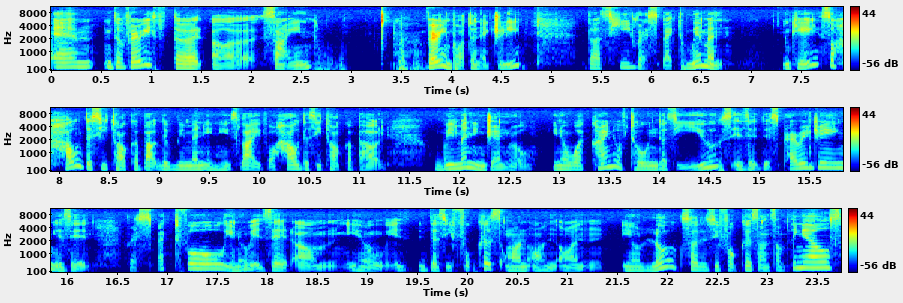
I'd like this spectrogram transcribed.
And the very third uh, sign, very important actually, does he respect women? Okay, so how does he talk about the women in his life, or how does he talk about women in general? You know, what kind of tone does he use? Is it disparaging? Is it respectful? You know, is it um, you know, is, does he focus on on on you know looks, or does he focus on something else?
